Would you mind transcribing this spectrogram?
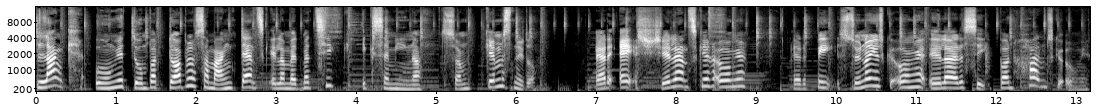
Blank unge dumper dobbelt så mange dansk- eller matematikeksaminer som gennemsnittet. Er det A. Sjællandske unge? Er det B. Sønderjyske unge? Eller er det C. Bornholmske unge?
